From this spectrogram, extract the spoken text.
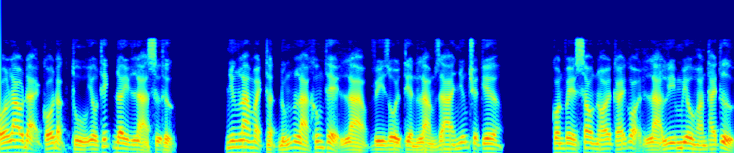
có lao đại có đặc thù yêu thích đây là sự thực. Nhưng la mạch thật đúng là không thể là vì rồi tiền làm ra những chuyện kia. Còn về sau nói cái gọi là ly miêu hoán thái tử.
